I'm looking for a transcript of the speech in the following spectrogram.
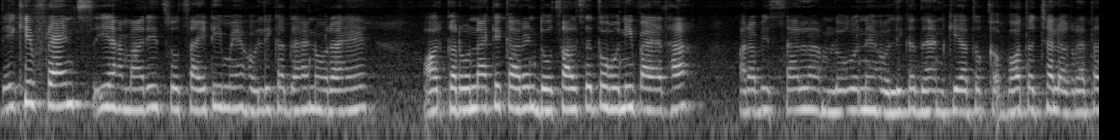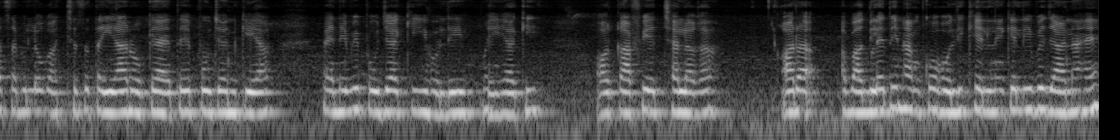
देखिए फ्रेंड्स ये हमारी सोसाइटी में होली का दहन हो रहा है और कोरोना के कारण दो साल से तो हो नहीं पाया था और अब इस साल हम लोगों ने होली का दहन किया तो बहुत अच्छा लग रहा था। सभी लोग अच्छे से तैयार होके आए थे, पूजन किया। मैंने भी पूजा की होली मैया की और काफ़ी अच्छा लगा। और अब अगले दिन हमको होली खेलने के लिए भी जाना है।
